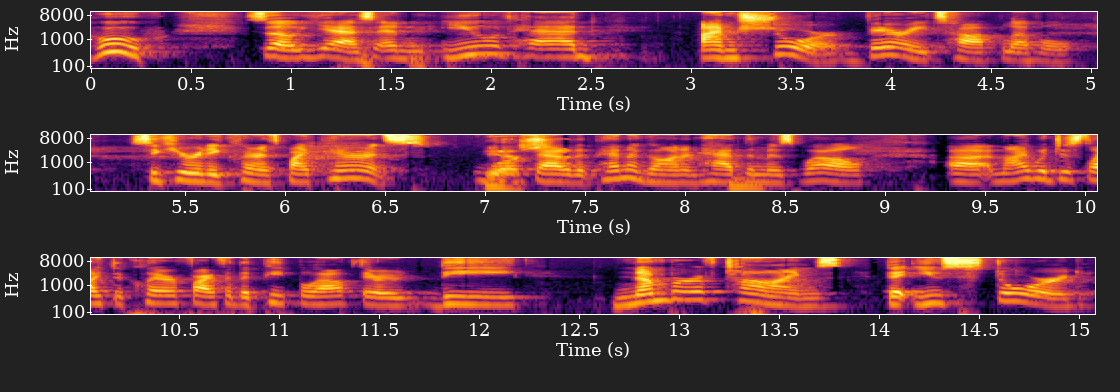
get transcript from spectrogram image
Whew. So yes, and you have had, I'm sure, very top level security clearance. My parents worked Yes. out of the Pentagon and had them as well. Uh, and I would just like to clarify for the people out there the number of times that you stored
